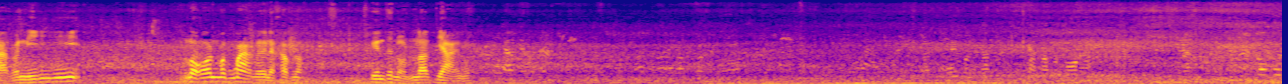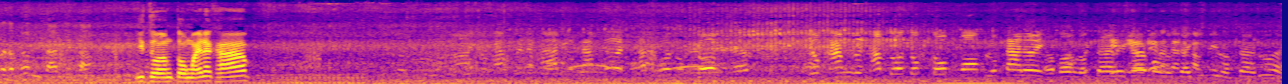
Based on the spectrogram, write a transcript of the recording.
ากาศวันนี้ร้อนมากๆเลยแหละครับเนาะพื้นถนนลาดยางนี่ยี่ตัวตรงๆไว้นะครับยกน้ำขึ้นทำตัวตรงๆมองหลวงตาเลยมองหลวงตาเลยครับมองหลวงตายิ้มให้หลวงตาด้วย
